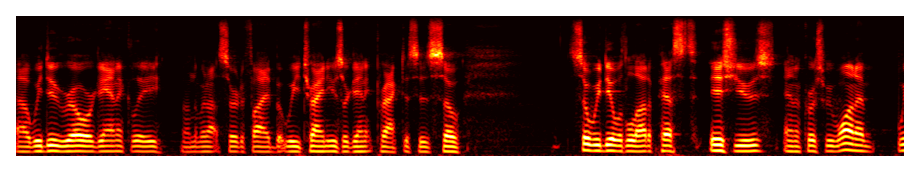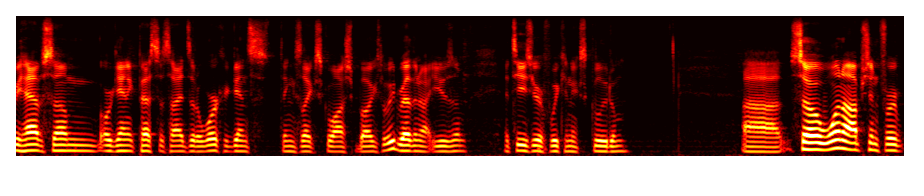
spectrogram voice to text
Uh, we do grow organically. We're not certified, but we try and use organic practices. So, so we deal with a lot of pest issues, and of course we want to we have some organic pesticides that'll work against things like squash bugs, but we'd rather not use them. It's easier if we can exclude them. Uh, so one option for,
